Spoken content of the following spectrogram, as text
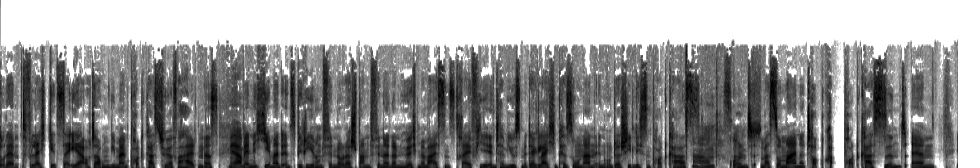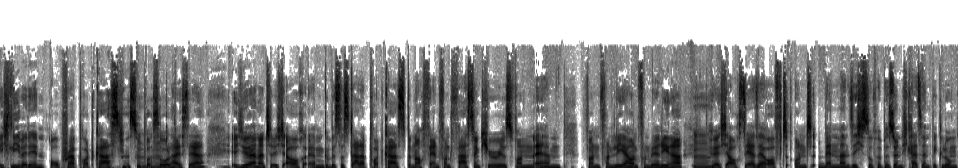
oder vielleicht geht es da eher auch darum, wie mein Podcast-Hörverhalten ist. Ja. Wenn ich jemand inspirierend finde oder spannend finde, dann höre ich mir meistens drei, vier Interviews mit der gleichen Person an in unterschiedlichsten Podcasts. Ah, und was so meine Top Podcasts sind. Ähm, ich liebe den Oprah Podcast, Super mhm. Soul heißt er. Ich höre natürlich auch ähm, gewisse Startup Podcasts, bin auch Fan von Fast and Curious von ähm, von von Lea und von Verena, mhm. höre ich auch sehr sehr oft. Und wenn man sich so für Persönlichkeitsentwicklung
